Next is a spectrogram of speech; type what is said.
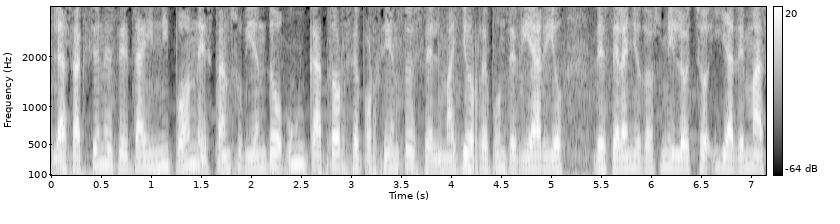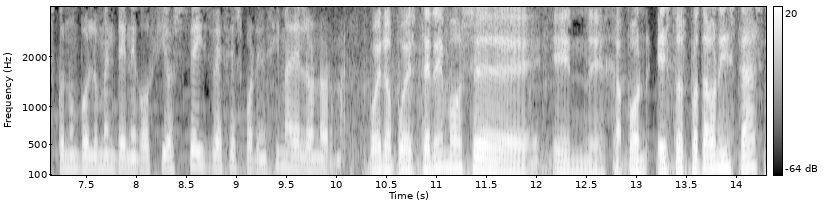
Las acciones de Dai Nippon están subiendo un 14%, es el mayor repunte diario desde el año 2008 y además con un volumen de negocios seis veces por encima de lo normal. Bueno, pues tenemos eh, en Japón estos protagonistas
